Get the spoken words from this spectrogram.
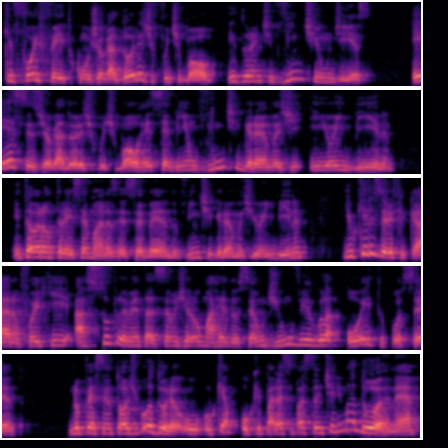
que foi feito com jogadores de futebol e durante 21 dias esses jogadores de futebol recebiam 20 gramas de ioimbina. Então eram três semanas recebendo 20 gramas de ioimbina e o que eles verificaram foi que a suplementação gerou uma redução de 1,8% no percentual de gordura, o, o, que, é, o que parece bastante animador, né?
